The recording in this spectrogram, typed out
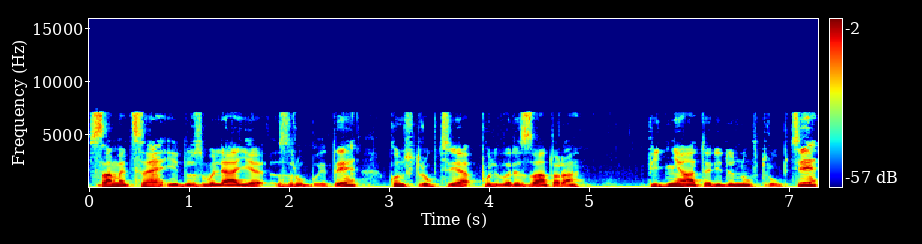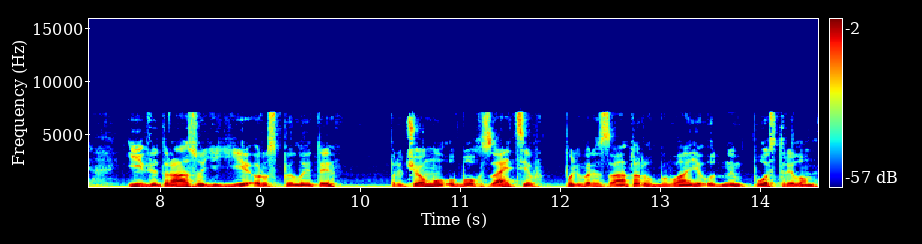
Саме це і дозволяє зробити конструкція пульверизатора, підняти рідину в трубці і відразу її розпилити. Причому обох зайців пульверизатор вбиває одним пострілом.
